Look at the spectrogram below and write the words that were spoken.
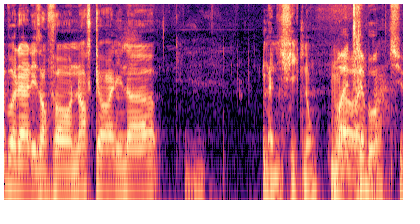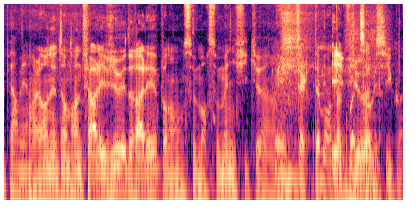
Et voilà les enfants, North Carolina. Magnifique, non Ouais, très beau. Super bien. Voilà, on était en train de faire les vieux et de râler pendant ce morceau magnifique. euh, Exactement, Et vieux Watson. aussi, quoi.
